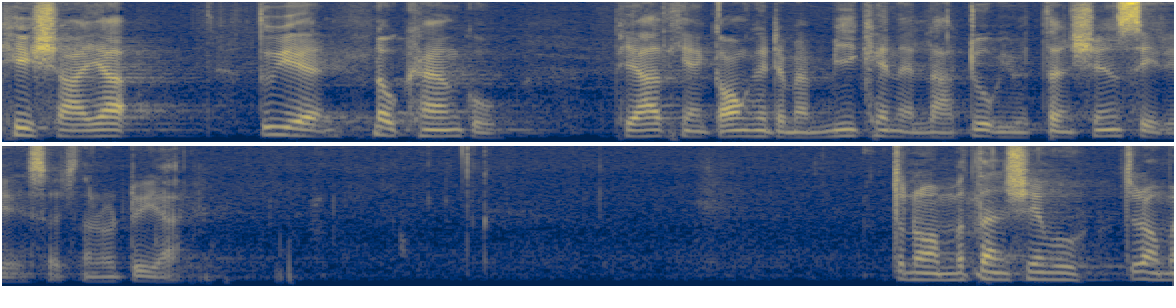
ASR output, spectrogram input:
ဟေရှာယသူ့ရဲ့နှုတ်ခမ်းကို ဘုရားသခင်ကောင်းကင်တမန်မိခဲနဲ့လာတို့ပြီးတန်ရှင်းစေတယ်ဆိုတော့ကျွန်တော်တို့တွေ့ရတယ်ကျွန်တော်မတန်ရှင်းဘူးကျွန်တော်မ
